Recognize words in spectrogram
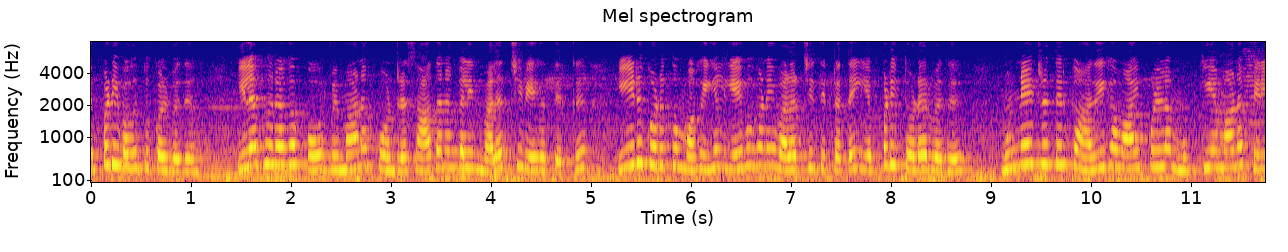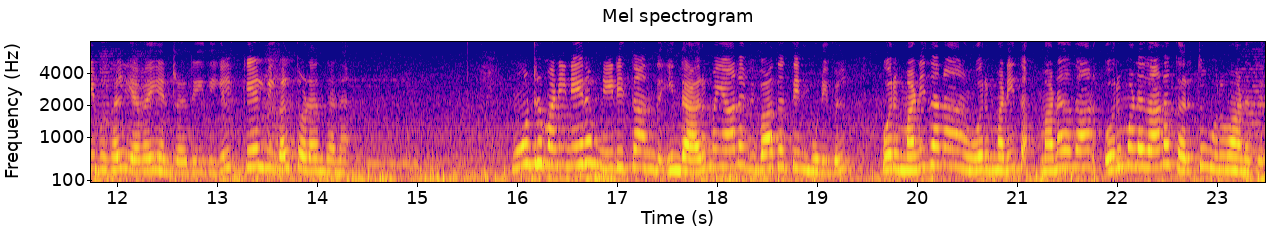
எப்படி வகுத்துக்கொள்வது இலகுரக போர் விமானம் போன்ற சாதனங்களின் வளர்ச்சி வேகத்திற்கு ஈடு கொடுக்கும் வகையில் ஏவுகணை வளர்ச்சி திட்டத்தை எப்படி தொடர்வது? முன்னேற்றத்திற்கு அதிக வாய்ப்புள்ள முக்கியமான பிரிவுகள் எவை என்ற ரீதியில் கேள்விகள் தொடர்ந்தன. மூன்று மணி நேரம் நீடித்த அந்த இந்த அருமையான விவாதத்தின் முடிவில் ஒரு மனிதனான ஒரு மனித மனதான் ஒரு மனதான கருத்து உருவானது.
